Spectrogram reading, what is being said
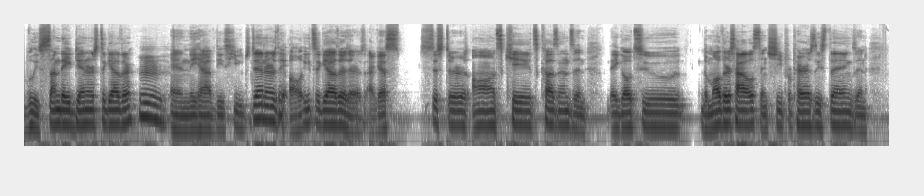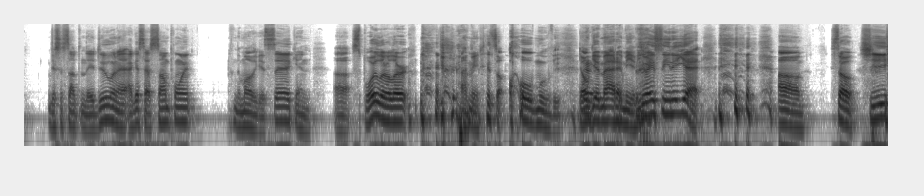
believe, Sunday dinners together, Mm. and they have these huge dinners. They all eat together. There's, I guess, sisters, aunts, kids, cousins, and they go to the mother's house, and she prepares these things, and this is something they do. And I guess at some point, the mother gets sick, and uh, spoiler alert. I mean, it's an old movie. Don't get mad at me if you ain't seen it yet. um, so she,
